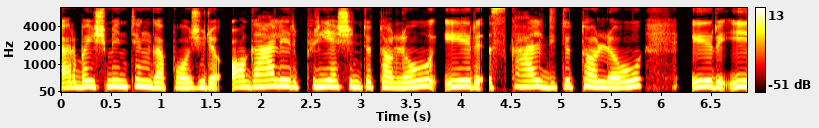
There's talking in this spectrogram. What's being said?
Arba išmintingą požiūrį, o gali ir priešinti toliau ir skaldyti toliau ir į,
